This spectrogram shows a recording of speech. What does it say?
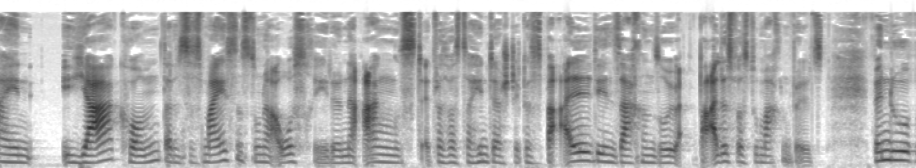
ein ja kommt, dann ist es meistens so eine Ausrede, eine Angst, etwas, was dahinter steckt. Das ist bei all den Sachen so, bei alles, was du machen willst. Wenn du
